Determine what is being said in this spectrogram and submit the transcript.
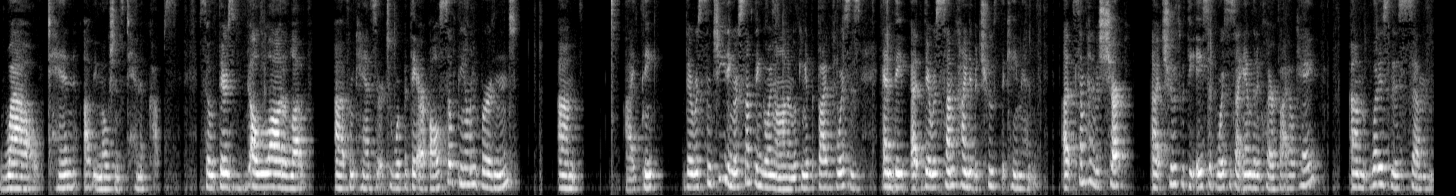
Wow, 10 of emotions, 10 of cups. So there's a lot of love uh, from Cancer to work, but they are also feeling burdened. Um, I think there was some cheating or something going on. I'm looking at the Five of Voices, and they uh, there was some kind of a truth that came in, uh, some kind of a sharp uh, truth with the Ace of Voices. I am going to clarify, okay? Um, what is this? Um,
